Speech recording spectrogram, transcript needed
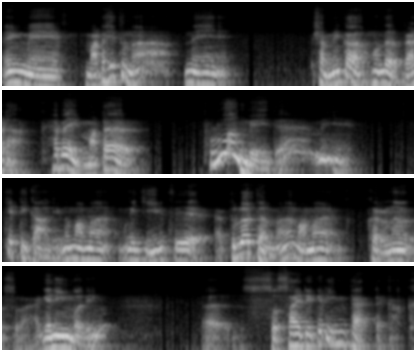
එ මේ මට හිතුනා මේ ශම්මික හොඳ වැඩක්. හැබැයි මට පුළුවන් වෙයිද මේ කෙටිකාලින මම මගේ ජීවිතය ඇතුළතම මම කරන ඇගැනීම් වලින් සොසයිටකට ඉම්පැක්් එකක්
